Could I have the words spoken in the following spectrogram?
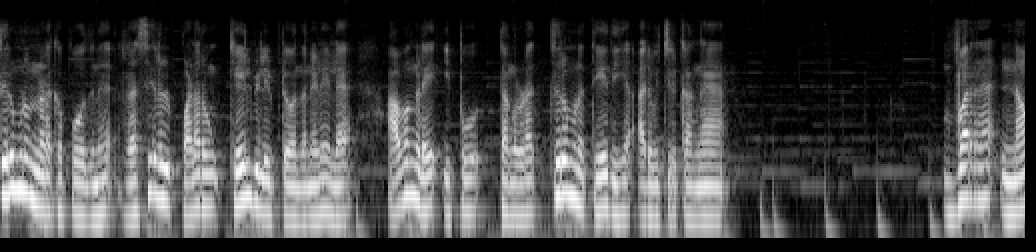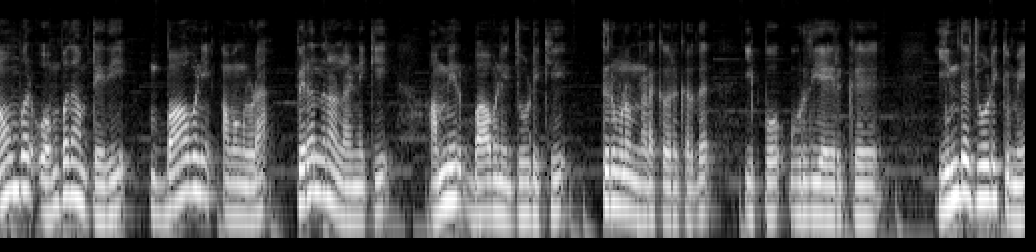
திருமணம் நடக்க போகுதுன்னு ரசிகர்கள் பலரும் கேள்வி எழுப்பிட்டு வந்த நிலையில் அவங்களே இப்போ தங்களோட திருமண தேதியை அறிவிச்சிருக்காங்க. வர்ற நவம்பர் ஒன்பதாம் தேதி பாவனி அவங்களோட பிறந்தநாள் அன்னைக்கு அமீர் பாவனி ஜோடிக்கு திருமணம் நடக்க இருக்கிறது இப்போ உறுதியாக இருக்குது இந்த ஜோடிக்குமே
